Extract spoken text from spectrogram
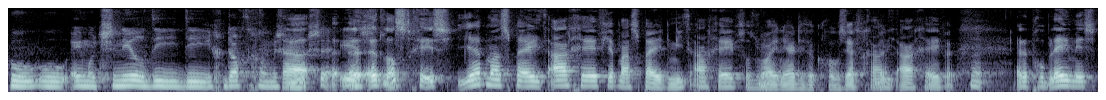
Hoe, hoe emotioneel die, die gedachtegang misschien Ja, ook ze- eh, is. het lastige is, je hebt maatschappij die het aangeeft, je hebt maatschappij die het niet aangeeft. Zoals. Ryanair dit ook gewoon zegt, we gaan niet aangeven. Nee. En het probleem is,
